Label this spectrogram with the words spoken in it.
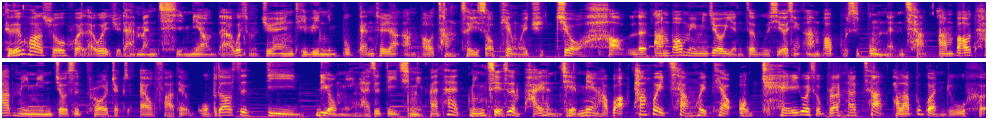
可是话说回来，我也觉得还蛮奇妙的啊，为什么 GMMTV 你不干脆让昂包唱这一首片尾曲就好了？昂包明明就有演这部戏，而且昂包不是不能唱，昂包他明明就是 Project Alpha 的，我不知道是第六名还是第七名，反正他的名次也是很排很前面，好不好？他会唱会跳，OK，为什么不让他唱？好了，不管如何，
